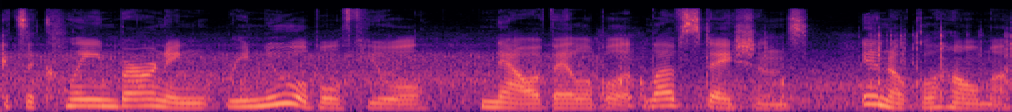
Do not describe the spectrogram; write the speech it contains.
It's a clean burning, renewable fuel, now available at Love's stations in Oklahoma.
